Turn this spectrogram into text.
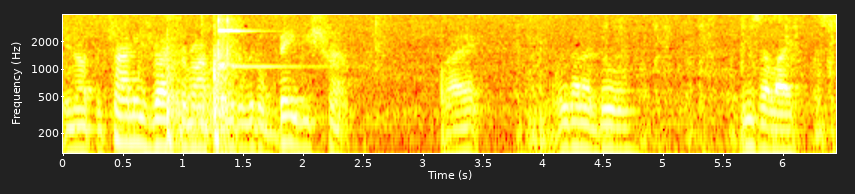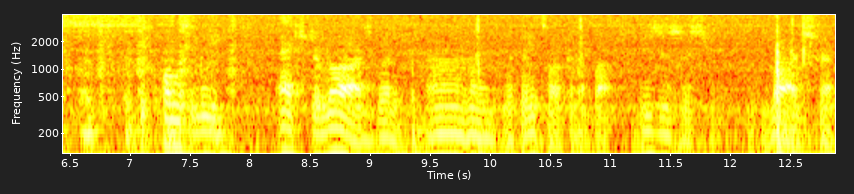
You know, at the Chinese restaurant, they eat a little baby shrimp, right? We're gonna do, these are like supposedly extra large, but I don't know what they're talking about. These are just large shrimp,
